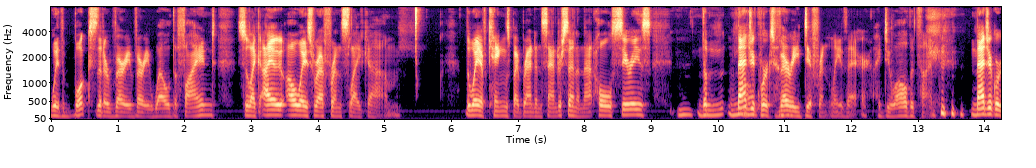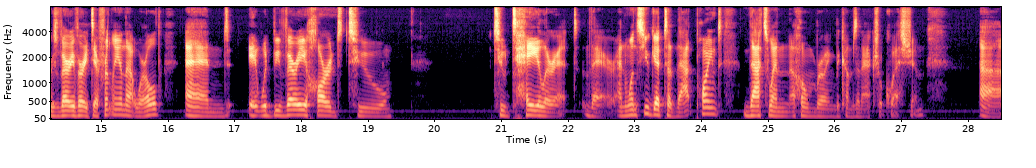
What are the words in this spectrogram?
with books that are very very well defined. So like i always reference like um the way of kings by brandon sanderson and that whole series. Mhm. the magic works very differently there. I do all the time. Magic works very very differently in that world and it would be very hard to to tailor it there. And once you get to that point that's when homebrewing becomes an actual question uh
